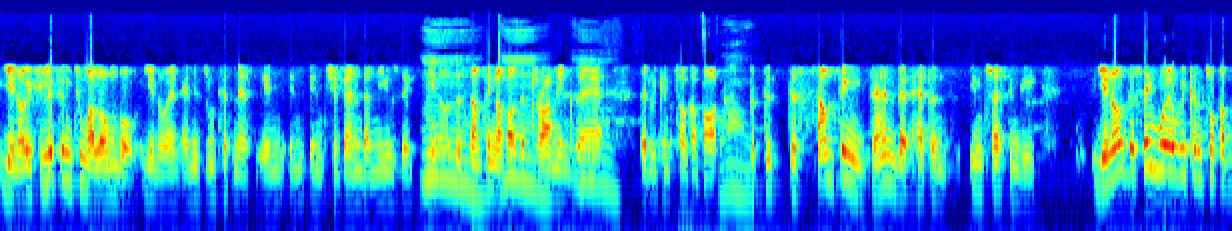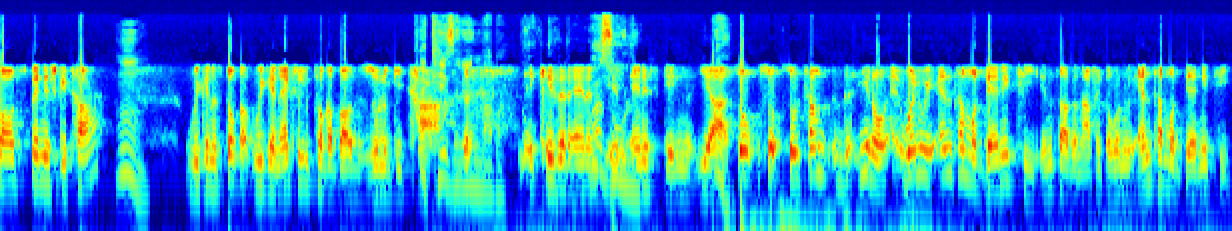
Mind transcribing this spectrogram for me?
you know, if you listen to Malombo, you know, and, and his rootedness in, in, in Tshivenda music, you know, there's mm. something about the mm. drumming there that we can talk about. Wow. But there's, there's something then that happens interestingly. You know, the same way we can talk about Spanish guitar, we can talk. We can actually talk about Zulu guitar. KZN, The- KZN and, Wazulu. and anything. Yeah. So, so, so some, you know, when we enter modernity in Southern Africa, when we enter modernity,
